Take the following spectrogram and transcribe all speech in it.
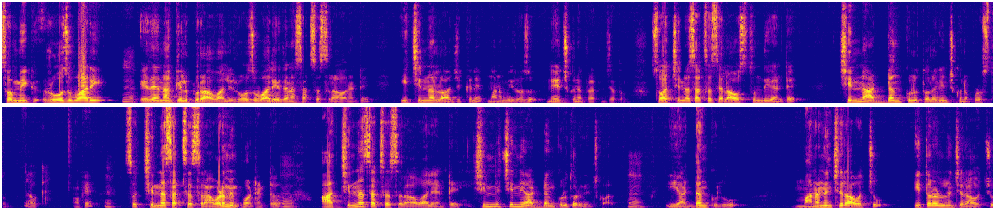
సో మీకు రోజువారీ మ్మ్. ఏదైనా గెలుపు రావాలి రోజువారీ ఏదైనా సక్సెస్ రావాలంటే ఈ చిన్న లాజిక్ని మనం ఈరోజు నేర్చుకునే ప్రయత్నం చేద్దాం సో ఆ చిన్న సక్సెస్ ఎలా వస్తుంది అంటే చిన్న అడ్డంకులు తొలగించుకున్నప్పుడు వస్తుంది ఓకే ఓకే మ్మ్. సో చిన్న సక్సెస్ రావడం ఇంపార్టెంట్. ఆ చిన్న సక్సెస్ రావాలి అంటే చిన్ని చిన్ని అడ్డంకులు తొలగించుకోవాలి. ఈ అడ్డంకులు మన నుంచి రావచ్చు ఇతరుల నుంచి రావచ్చు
